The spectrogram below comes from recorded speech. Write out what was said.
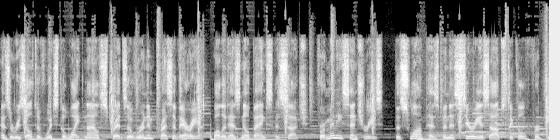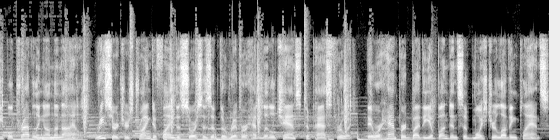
as a result of which the White Nile spreads over an impressive area, while it has no banks as such. For many centuries, the swamp has been a serious obstacle for people traveling on the Nile. Researchers trying to find the sources of the river had little chance to pass through it. They were hampered by the abundance of moisture loving plants.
